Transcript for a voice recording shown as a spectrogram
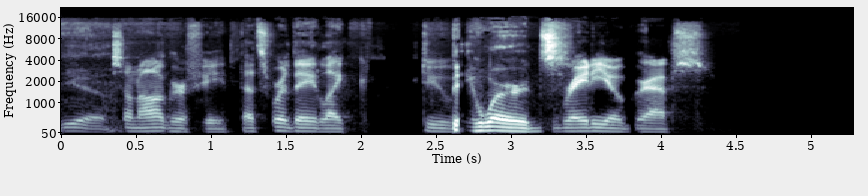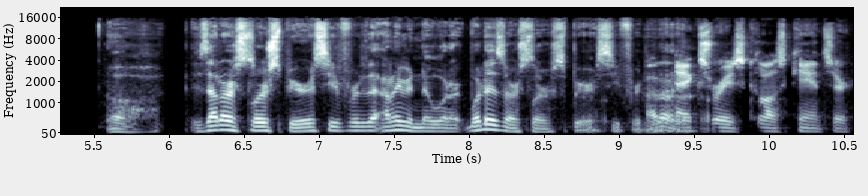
Yeah. Sonography. That's where they like do Big words. radiographs. Oh, is that our slurspiracy for that? I don't even know what our, what is our slurspiracy for I don't today. know. X-rays cause cancer.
